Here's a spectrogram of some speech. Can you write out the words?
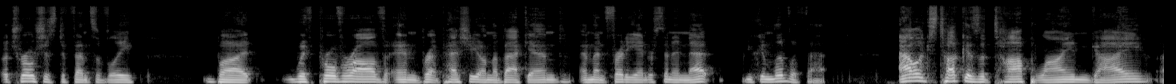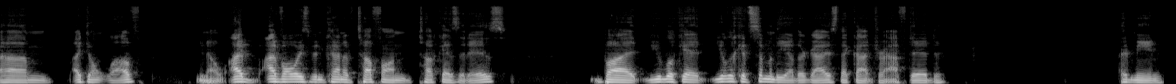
atrocious defensively, but with Provorov and Brett Pesce on the back end, and then Freddie Andersen in net, you can live with that. Alex Tuch is a top line guy. Um, I don't love. You know, I've I've always been kind of tough on Tuch as it is, but you look at you look at some of the other guys that got drafted. I mean,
